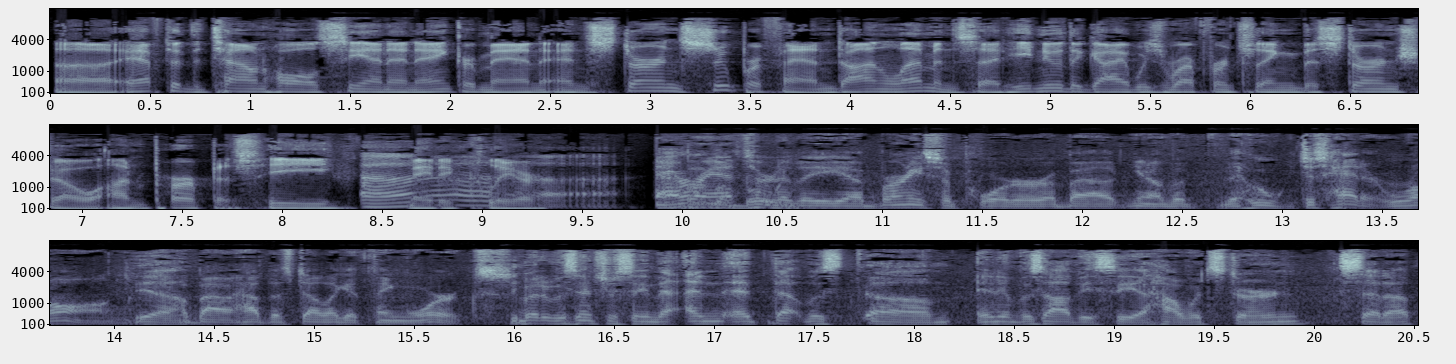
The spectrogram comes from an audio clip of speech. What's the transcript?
Uh, after the town hall, CNN anchorman and Stern superfan Don Lemon said he knew the guy was referencing the Stern show on purpose. He made it clear. Her Baba answer to the uh, Bernie supporter about, you know, the, the, who just had it wrong Yeah. about how this delegate thing works. But it was interesting that, and uh, that was, um, and it was obviously a Howard Stern setup,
